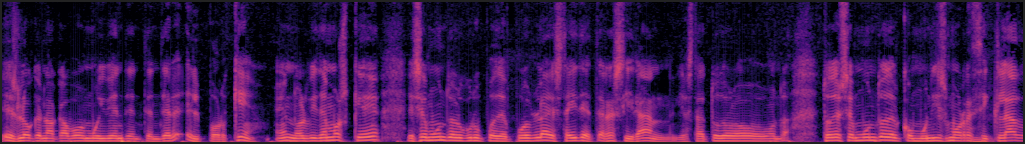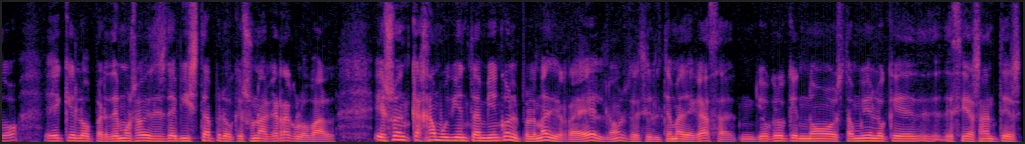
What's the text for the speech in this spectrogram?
es lo que no acabó muy bien de entender el por qué. ¿eh? No olvidemos que ese mundo del Grupo de Puebla está ahí detrás Irán y está todo, todo ese mundo del comunismo reciclado eh, que lo perdemos a veces de vista, pero que es una guerra global. Eso encaja muy bien también con el problema de Israel, ¿no? es decir, el tema de Gaza. Yo creo que no está muy bien lo que decías antes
